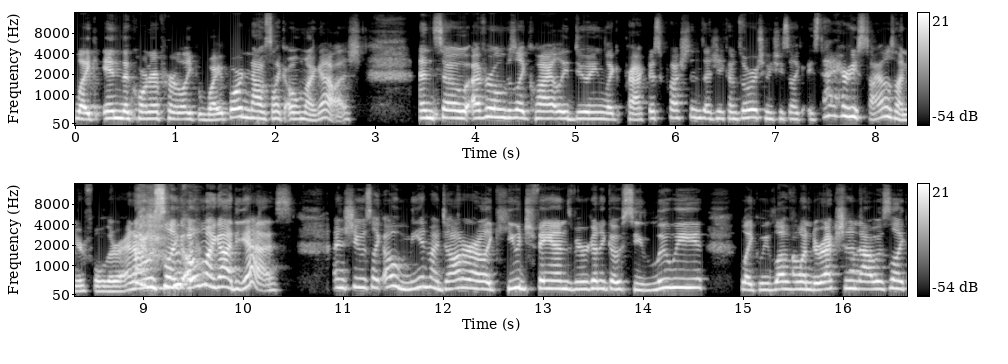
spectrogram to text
like in the corner of her like whiteboard and i was like oh my gosh and so everyone was like quietly doing like practice questions and she comes over to me she's like is that harry styles on your folder and i was like oh my god yes and she was like oh me and my daughter are like huge fans we were gonna go see louis like we love One Direction, and I was like,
